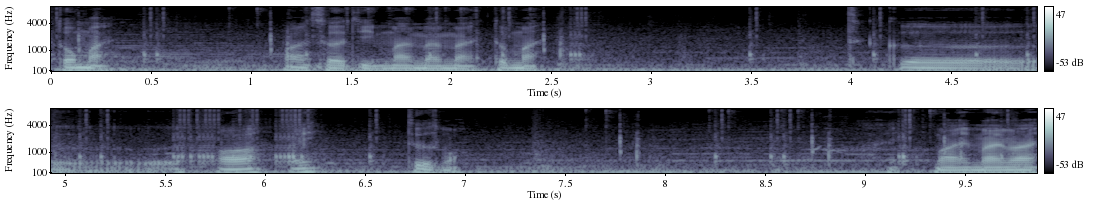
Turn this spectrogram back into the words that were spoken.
都买。换设计，买买买，都买。这个好啊，哎，这个什么？买买买，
